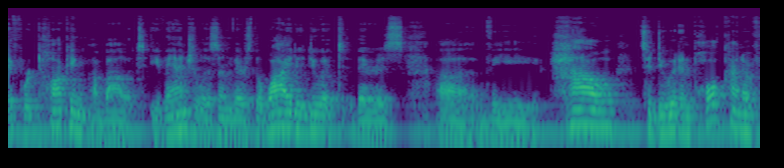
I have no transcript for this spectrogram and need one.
if we're talking about evangelism, there's the why to do it, there's uh, the how to do it, and Paul kind of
